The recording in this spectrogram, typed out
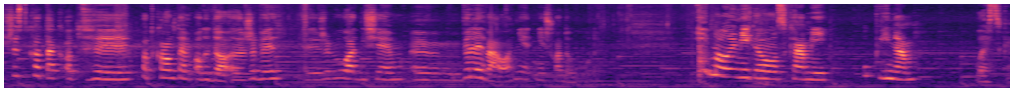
Wszystko tak od, y, pod kątem, od do, żeby, żeby ładnie się wylewała, nie, nie szła do góry. I małymi gałązkami upinam łezkę.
